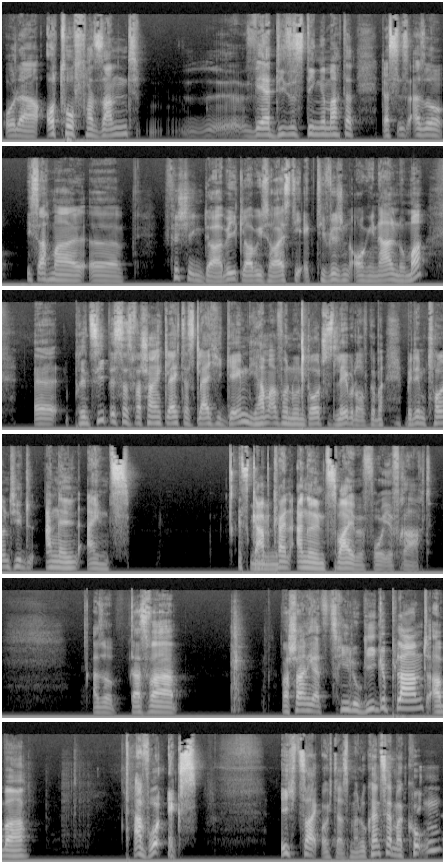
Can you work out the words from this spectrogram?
oder Otto Versand, äh, wer dieses Ding gemacht hat. Das ist also, ich sag mal, äh, Fishing Derby, glaube ich, so heißt die Activision Originalnummer. Äh, Prinzip ist das wahrscheinlich gleich das gleiche Game. Die haben einfach nur ein deutsches Label drauf gemacht. Mit dem tollen Titel Angeln 1. Es gab Mhm. kein Angeln 2, bevor ihr fragt. Also, das war wahrscheinlich als Trilogie geplant, aber da wurde nix. Ich zeig euch das mal. Du kannst ja mal gucken,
